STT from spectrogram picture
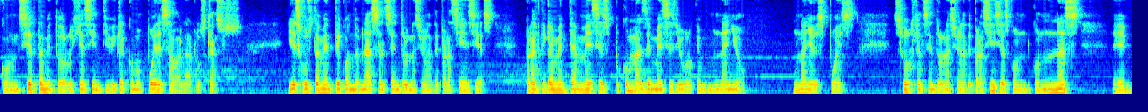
con cierta metodología científica cómo puedes avalar los casos. Y es justamente cuando nace el Centro Nacional de Paraciencias. Prácticamente a meses, poco más de meses, yo creo que un año, un año después, surge el Centro Nacional de Paraciencias con, con unas eh,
